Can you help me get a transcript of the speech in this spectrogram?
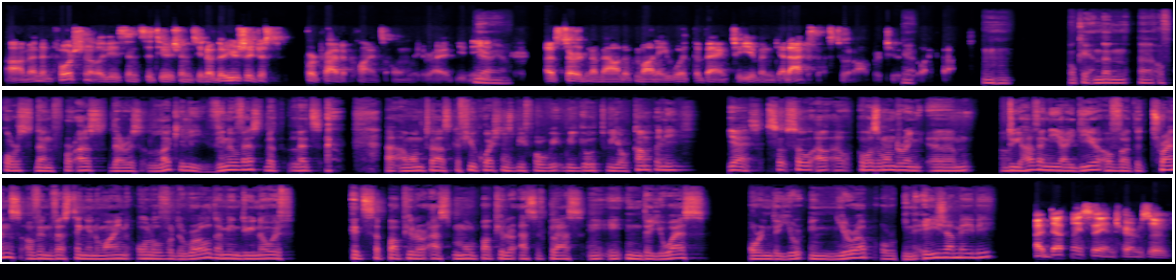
Um, and unfortunately, these institutions, you know, they're usually just for private clients only, right? You need yeah, yeah. a certain amount of money with the bank to even get access to an opportunity yeah. like that. Mm-hmm. Okay, and then uh, of course, then for us there is luckily Vinovest. But let's, I want to ask a few questions before we, we go to your company. Yes. So, so I, I was wondering, um, do you have any idea of uh, the trends of investing in wine all over the world? I mean, do you know if it's a popular, as more popular asset class in, in the US or in the in Europe or in Asia, maybe? I'd definitely say in terms of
